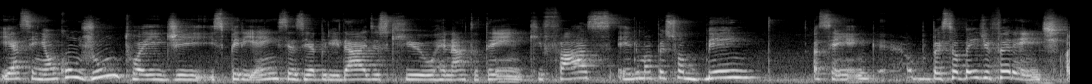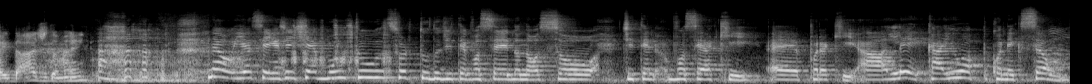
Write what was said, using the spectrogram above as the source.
e assim é um conjunto aí de experiências e habilidades que o Renato tem que faz ele uma pessoa bem assim uma pessoa bem diferente. A idade também. Não, e assim, a gente é muito sortudo de ter você no nosso. de ter você aqui, é, por aqui. A Lê, caiu a conexão?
